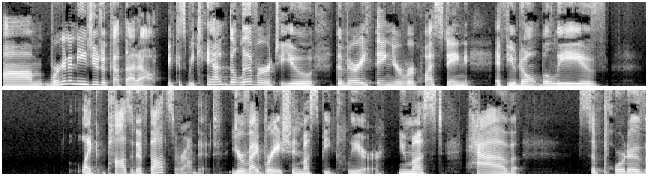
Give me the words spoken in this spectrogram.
um, we're going to need you to cut that out because we can't deliver to you the very thing you're requesting if you don't believe like positive thoughts around it. Your vibration must be clear. You must have supportive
